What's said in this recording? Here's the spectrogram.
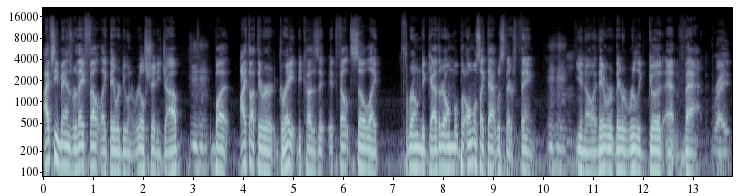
I've seen bands where they felt like they were doing a real shitty job, Mhm. but I thought they were great because it, it felt so like thrown together almost but almost like that was their thing, Mhm. you know, and they were they were really good at that. Right.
